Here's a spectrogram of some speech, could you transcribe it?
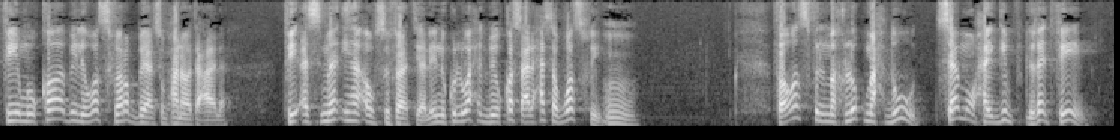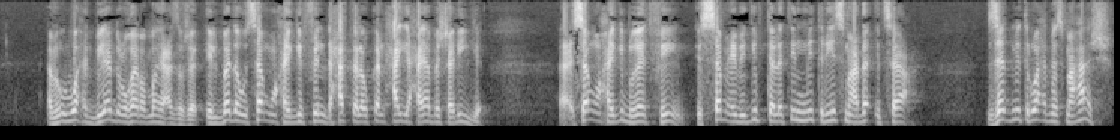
في مقابل وصف ربها سبحانه وتعالى في أسمائها أو صفاتها لأن كل واحد بيقاس على حسب وصفه. فوصف المخلوق محدود سمعه هيجيب لغاية فين؟ أما يقول واحد بيدعو غير الله عز وجل البدوي سمعه هيجيب فين؟ ده حتى لو كان حي حياة بشرية. سمعه هيجيب لغاية فين؟ السمع بيجيب 30 متر يسمع دقة ساعة. زاد متر واحد ما يسمعهاش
